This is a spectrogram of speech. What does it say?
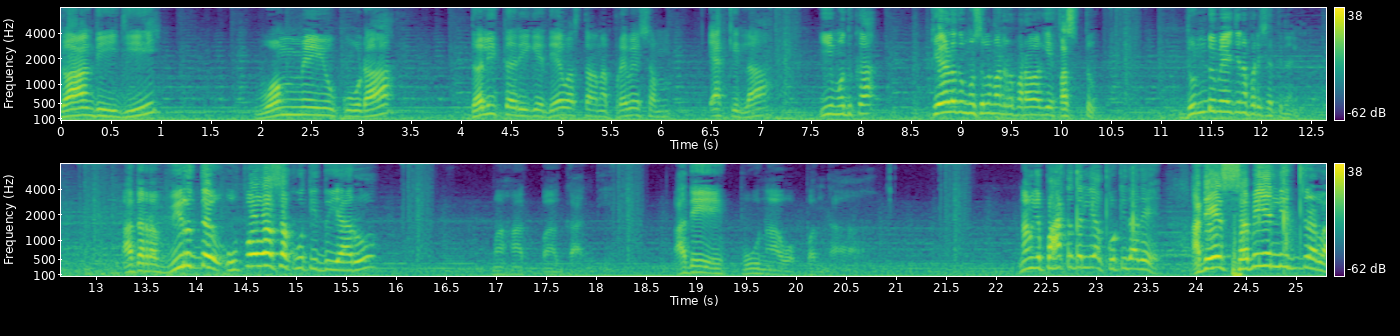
ಗಾಂಧೀಜಿ ಒಮ್ಮೆಯೂ ಕೂಡ ದಲಿತರಿಗೆ ದೇವಸ್ಥಾನ ಪ್ರವೇಶ ಯಾಕಿಲ್ಲ? ಈ ಮುದುಕ ಕೇಳೋದು ಮುಸಲ್ಮಾನರ ಪರವಾಗಿ ಫಸ್ಟು ದುಂಡು ಮೇಜಿನ ಪರಿಷತ್ತಿನಲ್ಲಿ. ಅದರ ವಿರುದ್ಧ ಉಪವಾಸ ಕೂತಿದ್ದು ಯಾರು? ಮಹಾತ್ಮ ಗಾಂಧಿ. ಅದೇ ಪೂನಾ ಒಪ್ಪಂದ. ನಮಗೆ ಪಾಠದಲ್ಲಿ ಕೊಟ್ಟಿದ್ದ ಅದೇ ಅದೇ ಸಭೆಯಲ್ಲಿ ಇದ್ರಲ್ಲ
